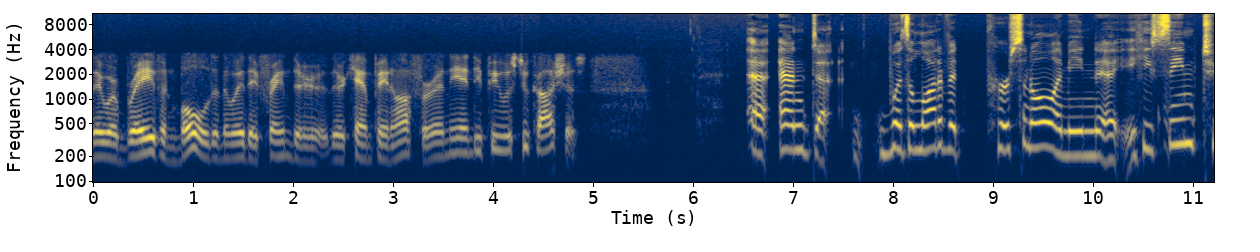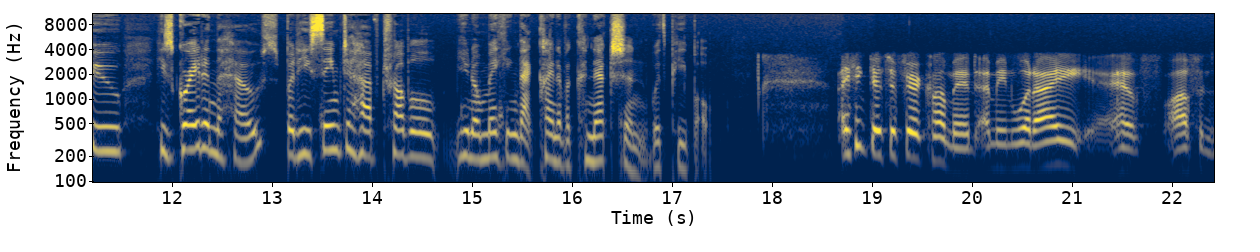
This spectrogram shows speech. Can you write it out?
they were brave and bold in the way they framed their their campaign offer, and the NDP was too cautious. Uh, and uh, was a lot of it personal? I mean, uh, he seemed to, he's great in the House, but he seemed to have trouble, you know, making that kind of a connection with people. I think that's a fair comment. I mean, what I have often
